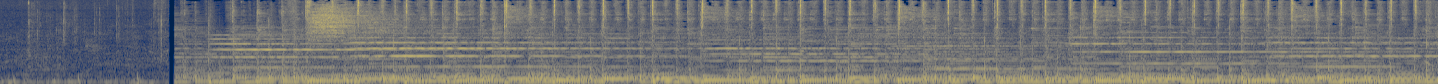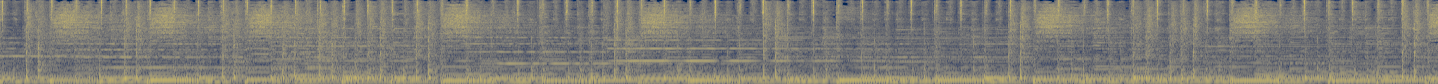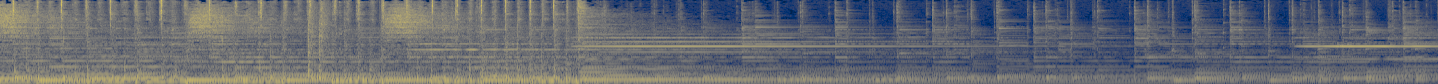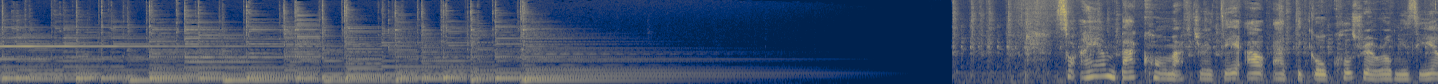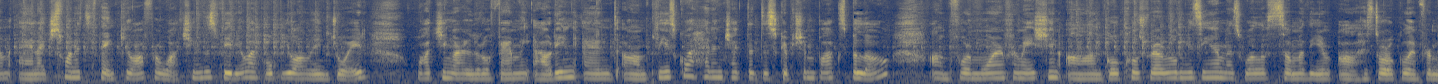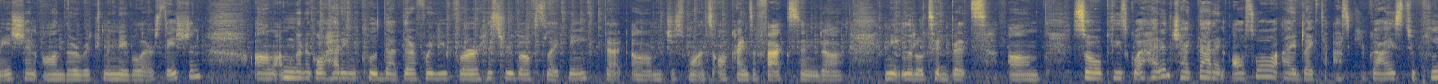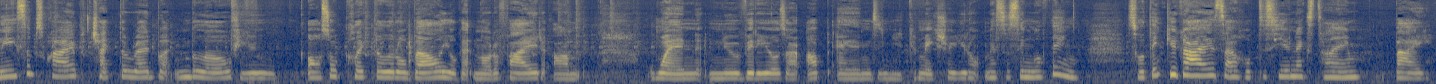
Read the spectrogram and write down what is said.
So I am back home after a day out at the Gold Coast Railroad Museum and I just wanted to thank you all for watching this video. I hope you all enjoyed watching our little family outing and um, please go ahead and check the description box below um, for more information on Gold Coast Railroad Museum as well as some of the uh, historical information on the Richmond Naval Air Station. Um, I'm going to go ahead and include that there for you for history buffs like me that um, just wants all kinds of facts and uh, neat little tidbits. Um, so please go ahead and check that and also I'd like to ask you guys to please subscribe, check the red button below. If you also click the little bell. You'll get notified um, when new videos are up and you can make sure you don't miss a single thing. So thank you guys. I hope to see you next time. Bye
